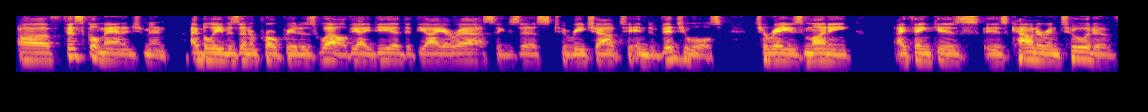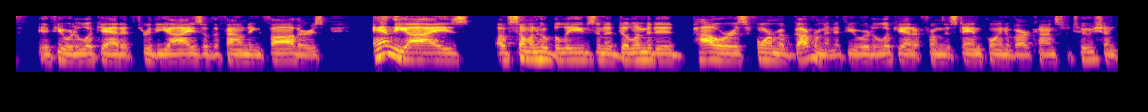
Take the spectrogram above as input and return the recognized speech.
uh, fiscal management i believe is inappropriate as well. The idea that the irs exists to reach out to individuals to raise money I think is is counterintuitive if you were to look at it through the eyes of the founding fathers and the eyes of someone who believes in a delimited powers form of government if you were to look at it from the standpoint of our constitution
